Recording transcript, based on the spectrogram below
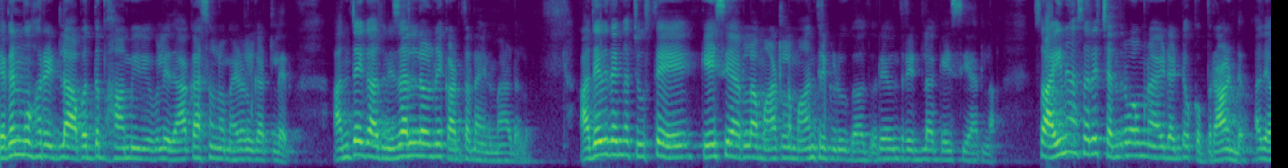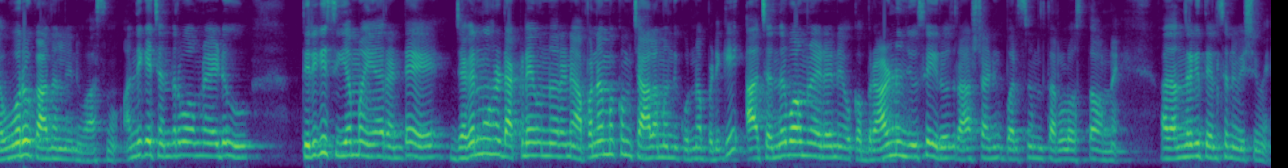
జగన్మోహన్ రెడ్డిలో అబద్ధ హామీలు ఇవ్వలేదు. ఆకాశంలో మెడలు కట్టలేరు అంతేకాదు నిజాల్లోనే కడతాడు ఆయన మేడలు. అదేవిధంగా చూస్తే కేసీఆర్లా మాటల మాంత్రికుడు కాదు. రేవంత్ రెడ్డిలా కేసీఆర్లా. సో అయినా సరే చంద్రబాబు నాయుడు అంటే ఒక బ్రాండ్. అది ఎవ్వరూ కాదనలేని వాస్తవం. అందుకే చంద్రబాబు నాయుడు తిరిగి సీఎం అయ్యారంటే జగన్మోహన్ రెడ్డి అక్కడే ఉన్నారనే అపనమ్మకం చాలామందికి ఉన్నప్పటికీ ఆ చంద్రబాబు నాయుడు అనే ఒక బ్రాండ్ను చూసే ఈరోజు రాష్ట్రానికి పరిశ్రమలు తరలి వస్తూ ఉన్నాయి. అది అందరికీ తెలిసిన విషయమే.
